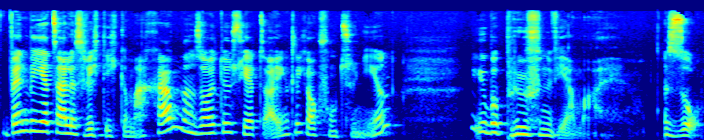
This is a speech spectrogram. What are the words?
wenn wir jetzt alles richtig gemacht haben, dann sollte es jetzt eigentlich auch funktionieren. Überprüfen wir mal. So,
